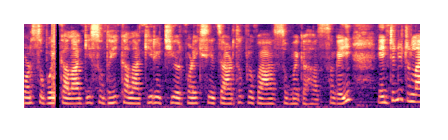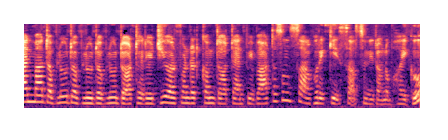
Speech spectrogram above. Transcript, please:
अर्पण सबैका लागि सधैँका लागि रेडियो अर्पण एक सय चार थुप्रो पाँच इन्टरनेट लाइनमा W W W dot radio Arpan dot com dot एनपीबाट संसारभरि के साथ सुनिरहनु भएको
